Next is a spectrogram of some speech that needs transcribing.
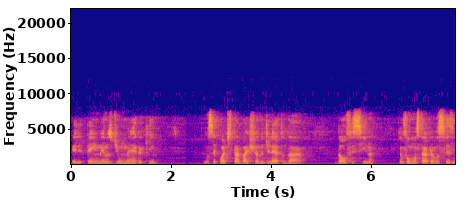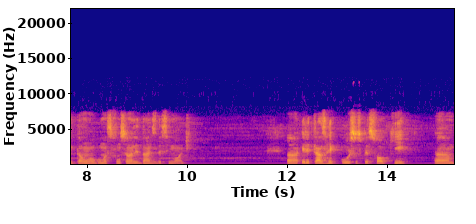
ele tem menos de 1 mega aqui. Você pode estar baixando direto da, da oficina. Eu vou mostrar para vocês então algumas funcionalidades desse mod. Uh, ele traz recursos, pessoal, que uh, a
